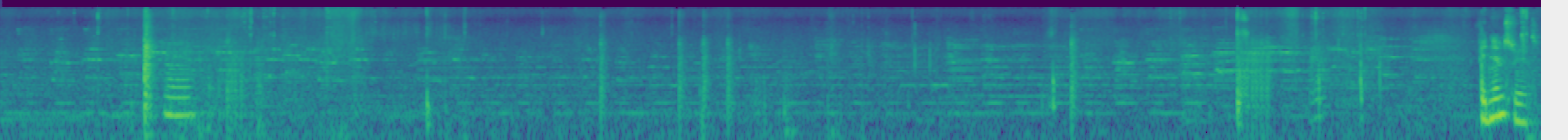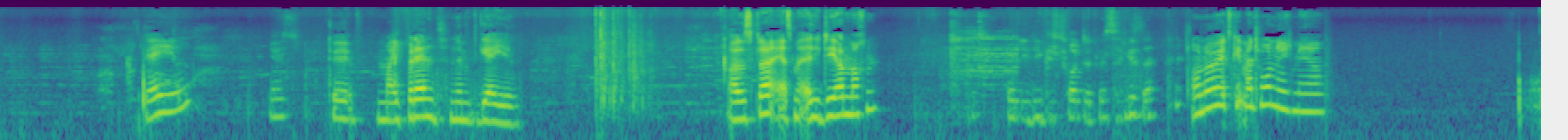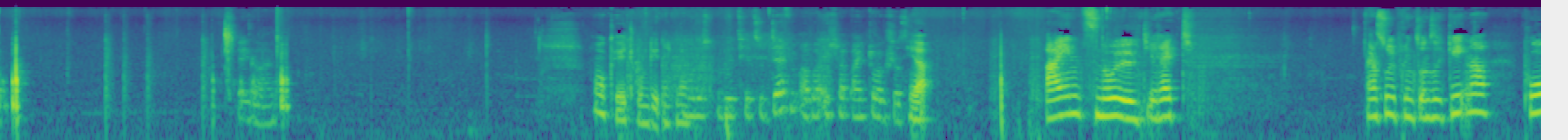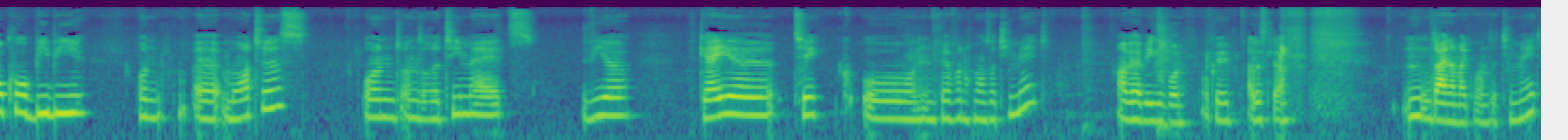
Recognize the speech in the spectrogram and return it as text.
Ja. Wen nimmst du jetzt? Gale? Yes. Okay, my friend nimmt Gale. Alles klar, erstmal LED anmachen. LED geschrottet, besser gesagt. Oh nö, jetzt geht mein Ton nicht mehr. Egal. Okay, Ton geht nicht mehr. Modus probiert hier zu deffen, aber ich habe ein Tor geschossen. Ja. 1-0 direkt. Achso, übrigens, unsere Gegner, Poco, Bibi und äh, Mortis. Und unsere Teammates, wir, Gail, Tick und wer war nochmal unser Teammate? Ah, wir haben eh gewonnen. Okay, alles klar. Dynamite war unser Teammate.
